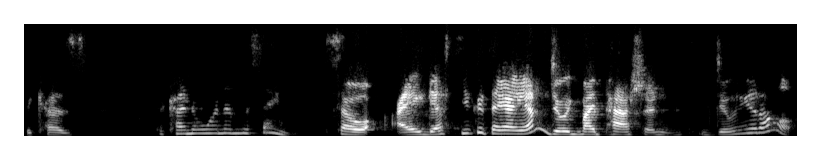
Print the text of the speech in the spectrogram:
because they're kind of one and the same. So I guess you could say I am doing my passion, doing it all.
